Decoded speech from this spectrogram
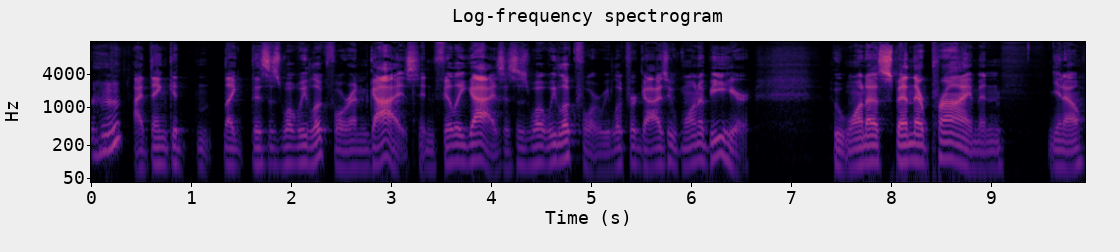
Mm-hmm. I think it like this is what we look for in guys, in Philly guys. This is what we look for. We look for guys who want to be here, who want to spend their prime and, you know,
